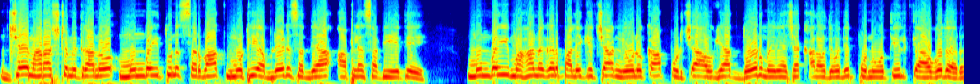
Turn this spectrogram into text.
जय महाराष्ट्र मित्रांनो मुंबईतून सर्वात मोठी अपडेट सध्या आपल्यासाठी येते. मुंबई महानगरपालिकेच्या निवडणुका पुढच्या अवघ्या दोन महिन्याच्या कालावधीमध्ये पूर्ण होतील. त्या अगोदर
